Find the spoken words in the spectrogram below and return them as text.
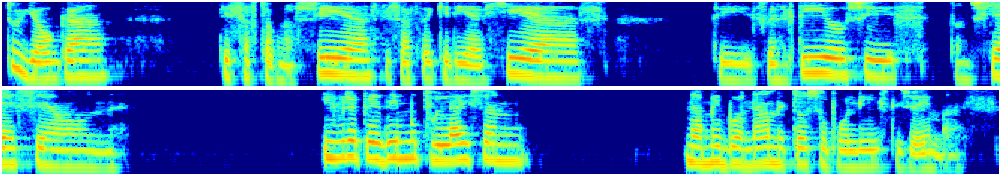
Του γιόγκα, της αυτογνωσίας, της αυτοκυριαρχίας, της βελτίωσης, των σχέσεων. Ή βρε παιδί μου τουλάχιστον να μην πονάμε τόσο πολύ στη ζωή μας.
